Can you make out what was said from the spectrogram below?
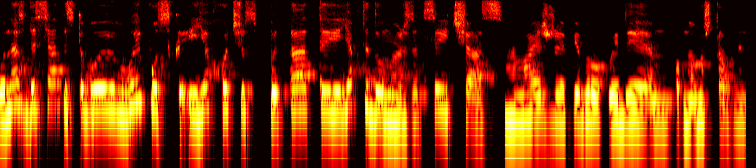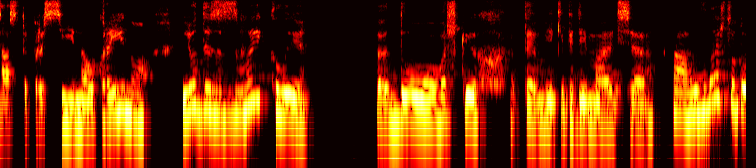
У нас десятий з тобою випуск, і я хочу спитати, як ти думаєш, за цей час майже півроку йде повномасштабний наступ Росії на Україну. Люди звикли е, до важких тем, які підіймаються. А, ну знаєш, тут е,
